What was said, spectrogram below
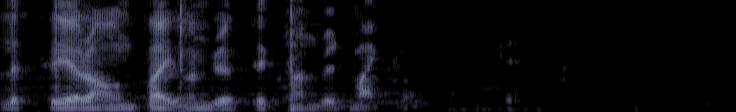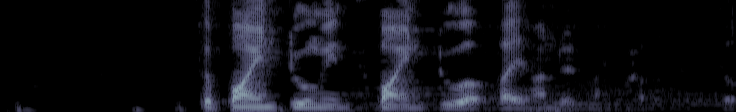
let us say around 500, 600 microns. Okay. So, 0.2 means 0.2 of 500 microns. So,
